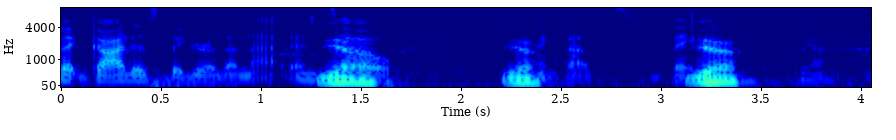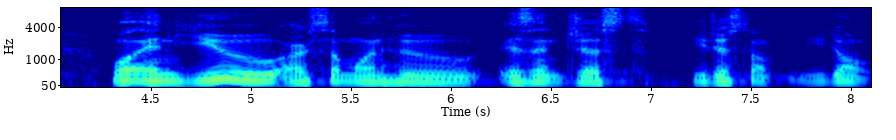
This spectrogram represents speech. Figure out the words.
but God is bigger than that." And Yeah. so Yeah. I think that's big. Yeah. Yeah. Well, and you are someone who isn't just you just don't you don't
